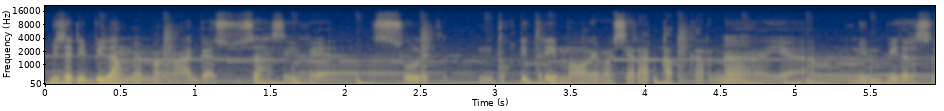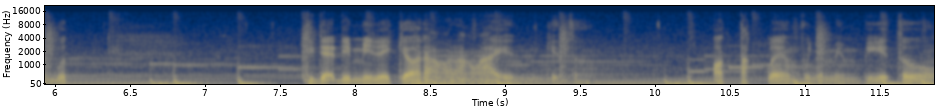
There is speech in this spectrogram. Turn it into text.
bisa dibilang memang agak susah sih kayak sulit untuk diterima oleh masyarakat karena ya mimpi tersebut tidak dimiliki orang-orang lain gitu. Otak lo yang punya mimpi itu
